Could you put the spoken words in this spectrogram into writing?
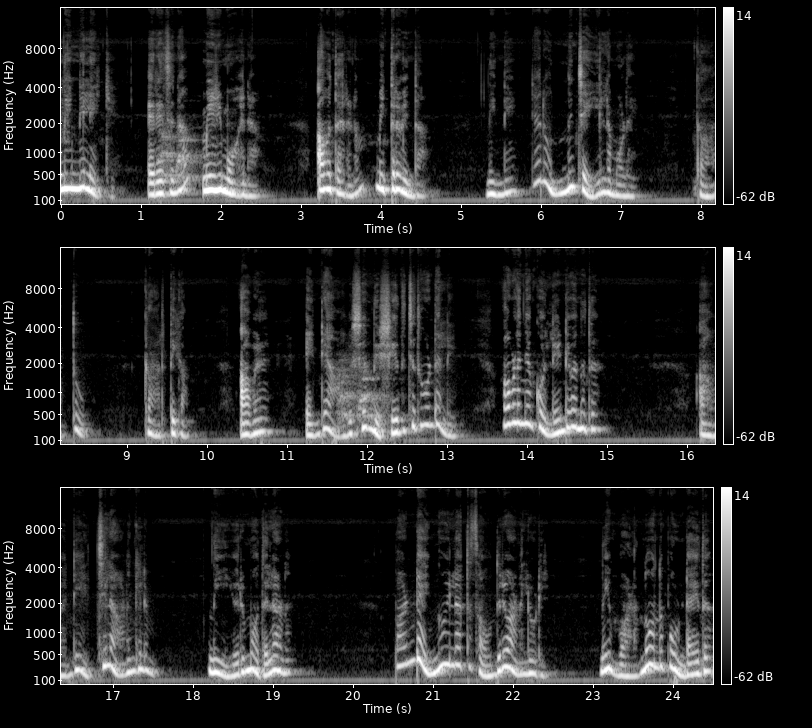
നിന്നിലേക്ക്. രചന മിഴിമോഹന. അവതരണം മിത്രവിന്ദ. നിന്നെ ഞാൻ ഒന്നും ചെയ്യില്ല മോളെ. കാത്തു. കാർത്തിക. അവൾ എന്റെ ആവശ്യം നിഷേധിച്ചതുകൊണ്ടല്ലേ അവളെ ഞാൻ കൊല്ലേണ്ടി വന്നത്? അവന്റെ എച്ചിലാണെങ്കിലും നീയൊരു മുതലാണ്. പണ്ട് എങ്ങുമില്ലാത്ത സൗന്ദര്യമാണല്ലോടി. നീ വളർന്നു വന്നപ്പോൾ ഉണ്ടായത്?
